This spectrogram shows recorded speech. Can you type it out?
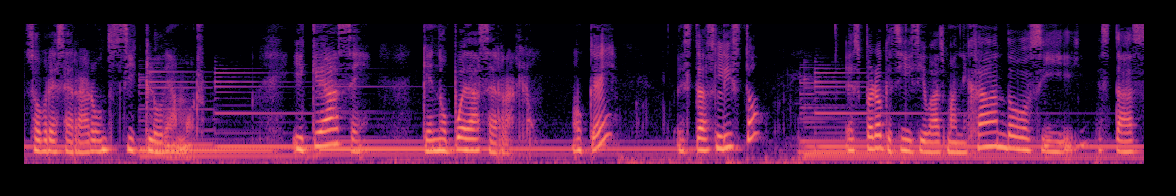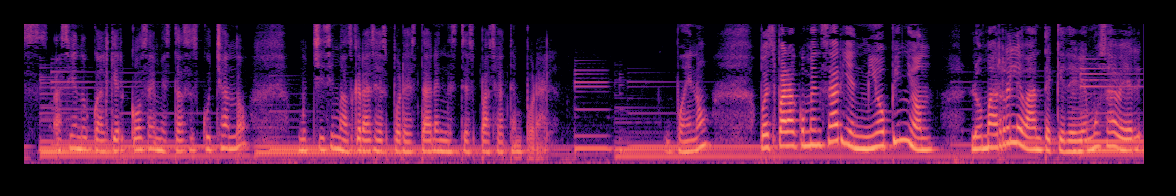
sobre cerrar un ciclo de amor. ¿Y qué hace que no puedas cerrarlo? ¿Ok? ¿Estás listo? Espero que sí, si vas manejando, si estás haciendo cualquier cosa y me estás escuchando, muchísimas gracias por estar en este espacio atemporal. Bueno, pues para comenzar y en mi opinión, lo más relevante que debemos saber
